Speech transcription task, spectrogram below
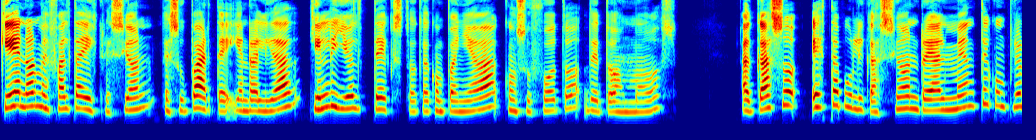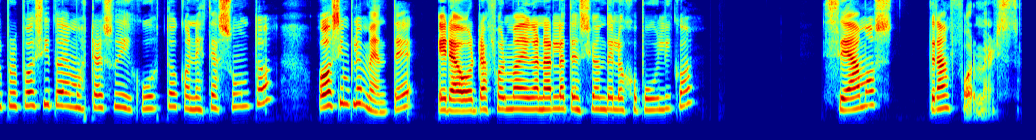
Qué enorme falta de discreción de su parte y en realidad, ¿quién leyó el texto que acompañaba con su foto de todos modos? ¿Acaso esta publicación realmente cumplió el propósito de mostrar su disgusto con este asunto o simplemente era otra forma de ganar la atención del ojo público? Seamos Transformers.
